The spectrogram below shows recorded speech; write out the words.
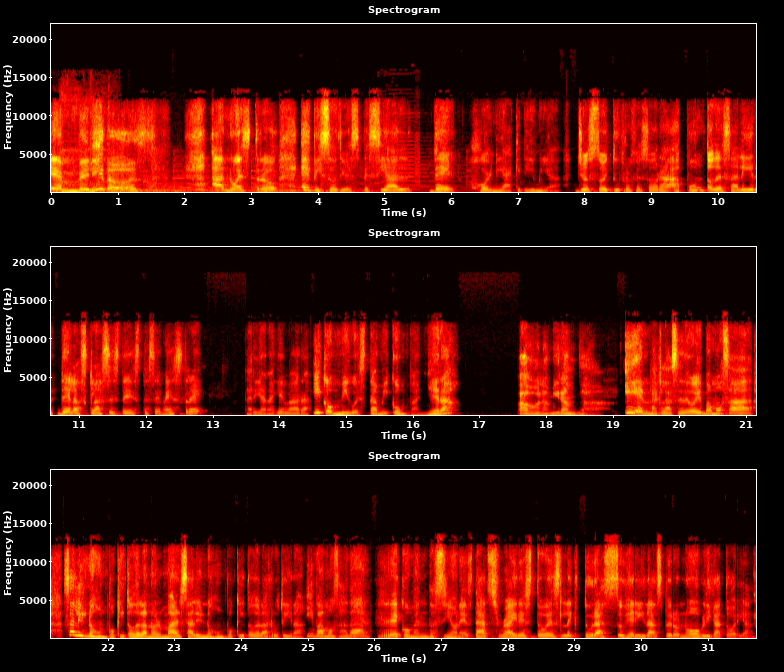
Bienvenidos a nuestro episodio especial de Horny Academia. Yo soy tu profesora a punto de salir de las clases de este semestre, Dariana Guevara, y conmigo está mi compañera Paola Miranda. Y en la clase de hoy vamos a salirnos un poquito de la normal, salirnos un poquito de la rutina y vamos a dar recomendaciones. That's right, esto es lecturas sugeridas, pero no obligatorias.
